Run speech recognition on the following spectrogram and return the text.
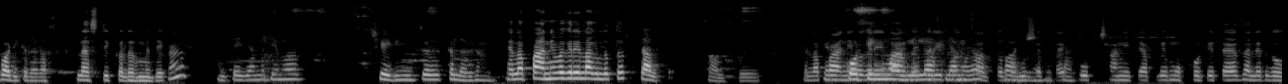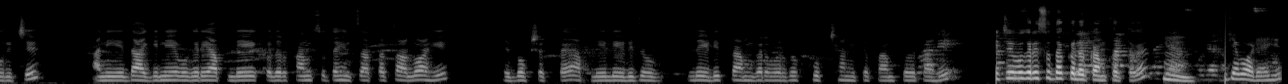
बॉडी कलर असतो. प्लास्टिक कलरमध्ये का? आणि त्याच्यामध्ये मग शेडिंगचं कलर घालतो. ह्याला पाणी वगैरे लागलं तर? चालतं. चालतंय. त्याला हे पाणी coating वगैरे लागलं मारलेलं तरी पण असल्यामुळं चालतं बघू शकताय. खूप छान इथे आपले मुखवटे तयार झालेत गौरीचे. आणि दागिने वगैरे आपले कलर काम सुद्धा ह्यांचं आता चालू आहे. हे बघू शकताय आपले लेडीज लेडीज कामगार वर्ग खूप छान इथं काम करत आहे त्याचे वगैरे सुद्धा कलर काम करतं काय त्याच्या बॉडी आहेत.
